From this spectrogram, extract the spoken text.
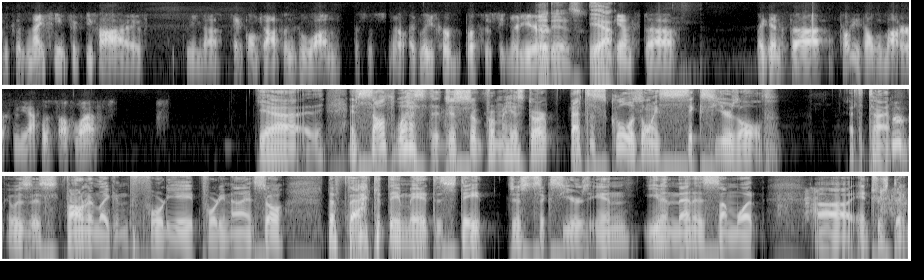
which was 1955 between uh, St. Paul Johnson, who won. This is, you know, I believe Herb Brooks' senior year It is. Yeah. against uh, against uh, Tony's alma mater, Minneapolis Southwest. Yeah, and Southwest, just from a historic, that's a school was only six years old at the time. Hmm. It was it's founded like in 48, 49. So the fact that they made it to state just six years in, even then, is somewhat uh, interesting.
